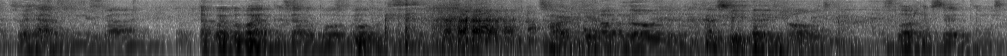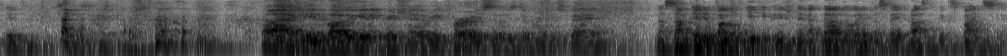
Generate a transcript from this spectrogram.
That's what happens when you're God. Такое бывает, когда вы Бог, Бог It's hard to keep up with all the different things you gotta do all the time. сложно все это там успеть. No, actually, in the Bhagavad Gita, Krishna refers to his different expansions. На самом деле в Бхагавадгите Кришна иногда говорит о своих разных экспансиях.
